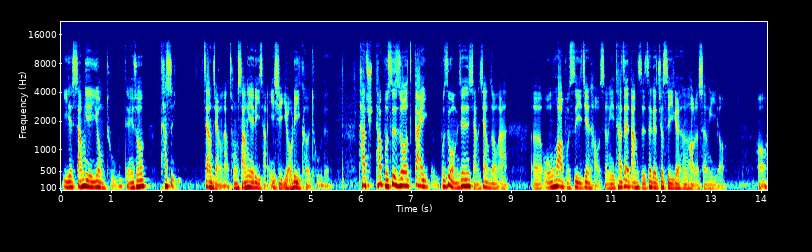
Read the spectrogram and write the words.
一个商业用途，等于说它是这样讲啦，从商业立场一起有利可图的。它去它不是说盖，不是我们现在想象中啊，呃，文化不是一件好生意，它在当时这个就是一个很好的生意哦，哦，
